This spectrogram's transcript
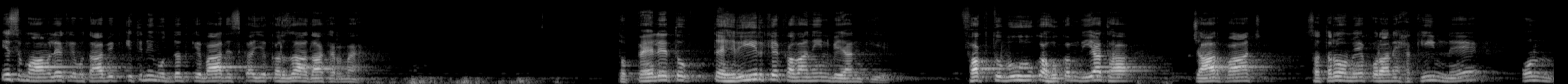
اس معاملے کے مطابق اتنی مدت کے بعد اس کا یہ قرضہ ادا کرنا ہے۔ تو پہلے تو تحریر کے قوانین بیان کیے۔ فخت بوہ کا حکم دیا تھا۔ چار پانچ سطروں میں قرآن حکیم نے ان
